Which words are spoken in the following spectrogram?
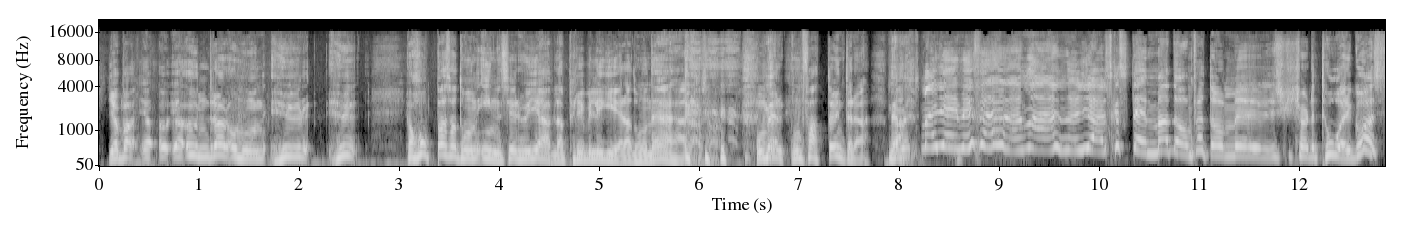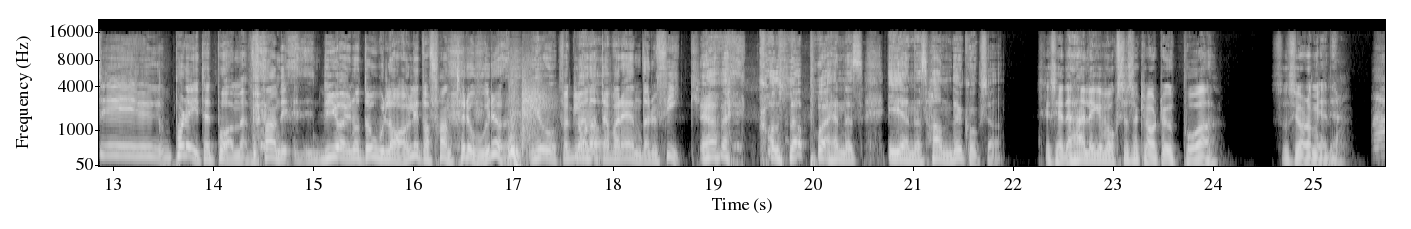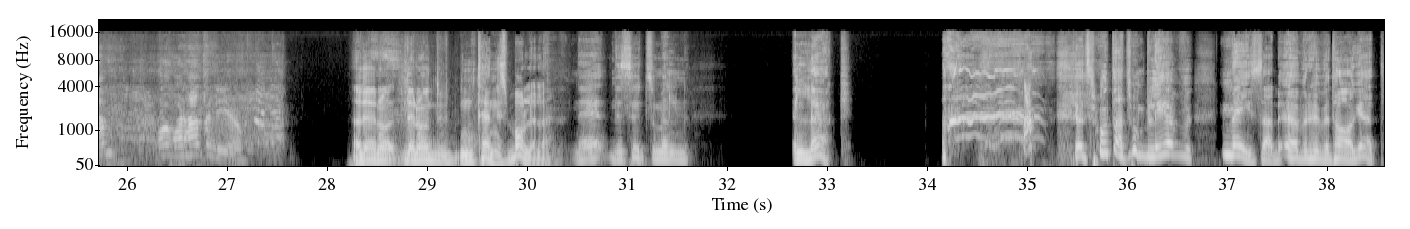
Jag, bara, jag, jag undrar om hon, hur, hur, jag hoppas att hon inser hur jävla privilegierad hon är här alltså. Hon, Men- hon fattar ju inte det. Nej, Bara, men- "Men nej, men fan, jag ska stämma dem för att de eh, körde tårgas i plytet på mig. För fan, du, du gör ju något olagligt, vad fan tror du? Jo, För glad men- att det var det enda du fick. Ja, men, kolla på hennes, i hennes handduk också. Ska se, det här lägger vi också såklart upp på sociala medier. Ma'am, what, what happened to you? Ja, det är nog det är nog en tennisboll eller? Nej, det ser ut som en, en lök. Jag tror inte att hon blev mejsad överhuvudtaget.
